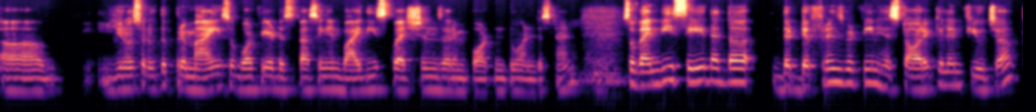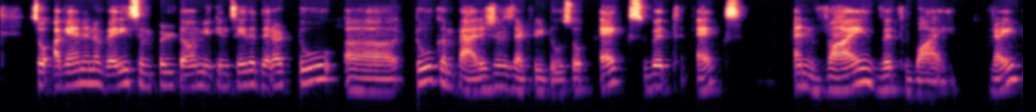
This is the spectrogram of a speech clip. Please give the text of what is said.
uh, you know sort of the premise of what we are discussing and why these questions are important to understand. So when we say that the the difference between historical and future so again in a very simple term you can say that there are two uh, two comparisons that we do. So x with x and y with y right?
